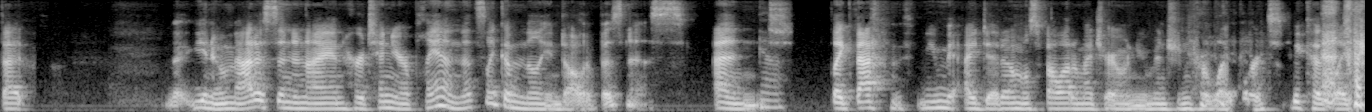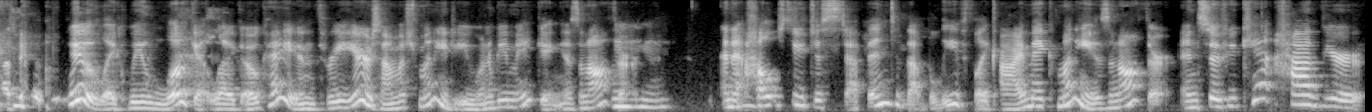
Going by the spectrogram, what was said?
that, you know madison and i and her 10 year plan that's like a million dollar business. And Yeah. like that you i did I almost fell out of my chair when you mentioned her whiteboards because like that's what we do. Like we look at like okay in three years how much money do you want to be making as an author? Mhm. and it helps you to step into that belief like i make money as an author. And so if you can't have your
